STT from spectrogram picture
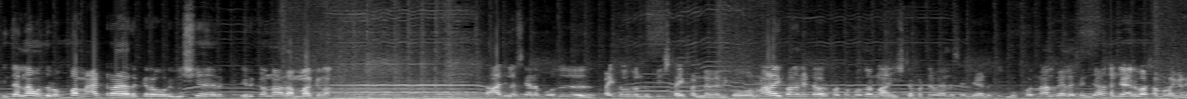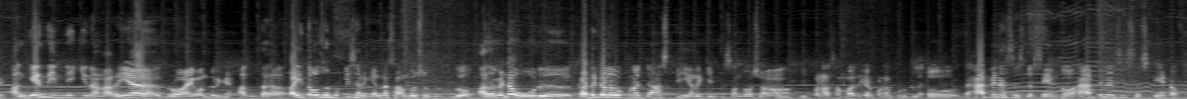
இதெல்லாம் வந்து ரொம்ப மேட்டராக இருக்கிற ஒரு விஷயம் இருக்கு இருக்குன்னா அது அம்மாவுக்கு தான் தாஜில் சேரும்போது ஃபைவ் தௌசண்ட் ருபீஸ் ஸ்டைஃபண்ட் வேலைக்கு. ஒரு நாளைக்கு பதினெட்டு ஹவர் பத்தொம்பது நான் இஷ்டப்பட்டு வேலை செஞ்ச இடத்துக்கு முப்பது நாள் வேலை செஞ்சா அஞ்சாயிரம் ரூபாய் சம்பளம் கிடைக்கும். அங்கேருந்து இன்னைக்கு நான் நிறைய க்ரோ ஆகி வந்திருக்கேன். அந்த ஃபைவ் தௌசண்ட் ருபீஸ் எனக்கு என்ன சந்தோஷம் கொடுக்குதோ அதை விட ஒரு கடுகளவு கூட ஜாஸ்தி எனக்கு இப்போ சந்தோஷம் இப்போ நான் சம்பாதிக்கிற பணம் கொடுக்கல. So happiness is the same so happiness is state of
